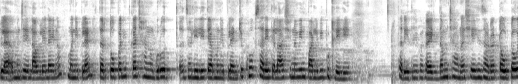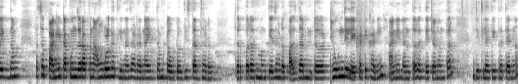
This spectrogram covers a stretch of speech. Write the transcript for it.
प्लॅ म्हणजे लावलेला आहे ना मनी प्लॅन्ट तर तो पण इतका छान ग्रोथ झालेली त्या मनी प्लॅन्टची खूप सारे त्याला अशी नवीन पालवी फुटलेली आहे. तर इथे बघा एकदम छान असे हे झाडं टवटव एकदम असं पाणी टाकून जर आपण आंघोळ घातली ना झाडांना एकदम टवटव दिसतात झाडं. तर परत मग ते झाडं पाच दहा मिनटं ठेवून दिले एका ठिकाणी आणि नंतर त्याच्यानंतर जिथल्या तिथं त्यांना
